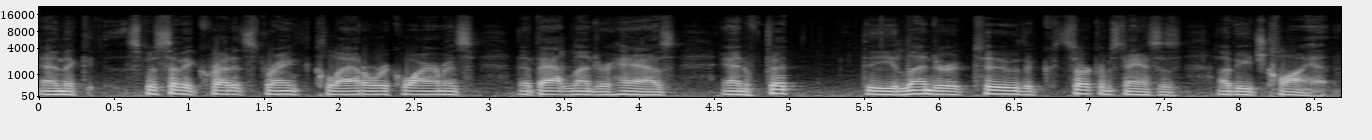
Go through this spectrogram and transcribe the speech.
and the specific credit strength, collateral requirements that that lender has and fit the lender to the circumstances of each client.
